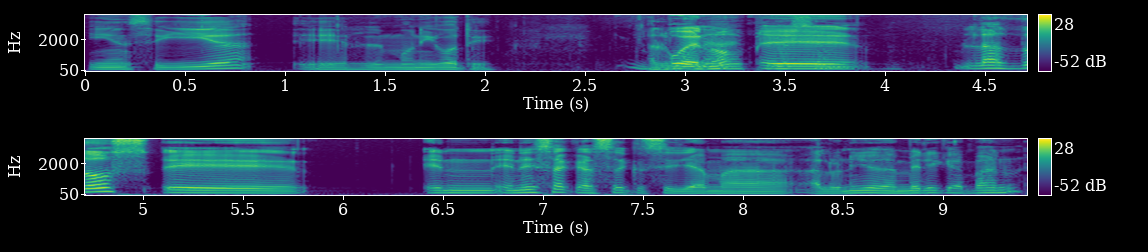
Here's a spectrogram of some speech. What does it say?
y enseguida el monigote. Bueno, eh, las dos eh, en, esa casa que se llama A los Niños de América van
